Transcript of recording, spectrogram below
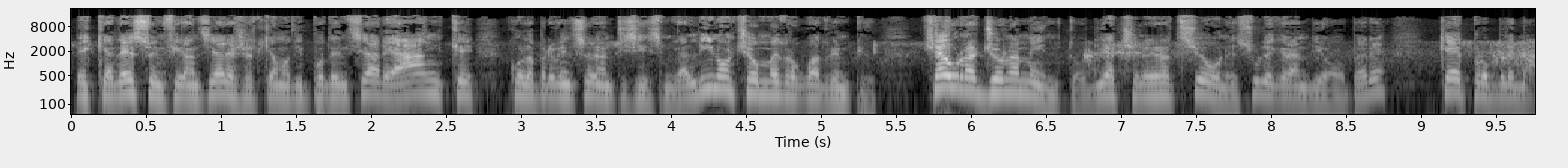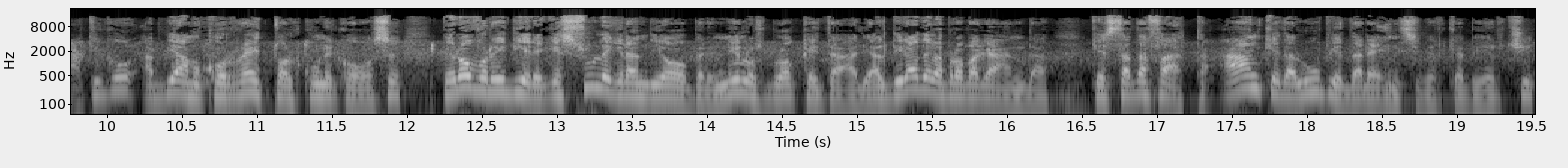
e che adesso in finanziaria cerchiamo di potenziare anche con la prevenzione antisismica. Lì non c'è un metro quadro in più. C'è un ragionamento di accelerazione sulle grandi opere che è problematico, abbiamo corretto alcune cose, però vorrei dire che sulle grandi opere, nello sblocca Italia, al di là della propaganda che è stata fatta anche da Lupi e da Renzi per capirci,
